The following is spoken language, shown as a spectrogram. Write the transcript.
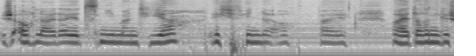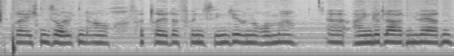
Ist auch leider jetzt niemand hier. Ich finde auch bei weiteren Gesprächen sollten auch Vertreter von Sinti und Roma äh, eingeladen werden.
